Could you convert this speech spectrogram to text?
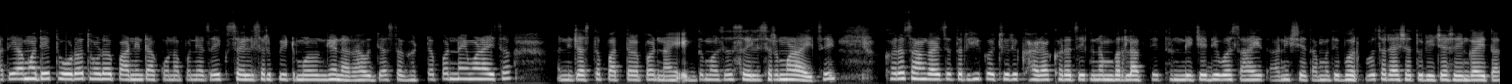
आता यामध्ये थोडं थोडं पाणी टाकून आपण याचं एक सैलसर पीठ मळून घेणार आहोत. जास्त घट्ट पण नाही मळायचं. आणि जास्त पातळ पण नाही. एकदम असं सैलसर मळायचं. आहे खरं सांगायचं तर ही कचोरी खायला खरंच एक नंबर लागते. थंडीचे दिवस आहेत आणि शेतामध्ये भरपूर साऱ्या अशा तुरीच्या शेंगा येतात.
